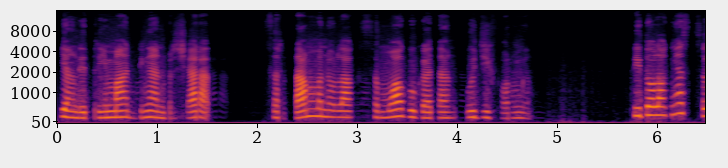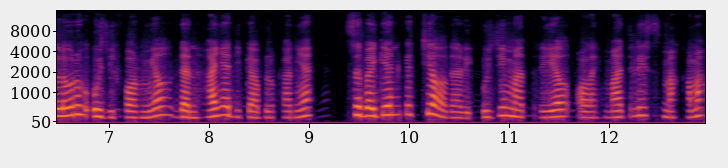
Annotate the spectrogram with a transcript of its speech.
yang diterima dengan bersyarat, serta menolak semua gugatan uji formil. Ditolaknya seluruh uji formil dan hanya dikabulkannya Sebagian kecil dari uji material oleh Majelis Mahkamah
